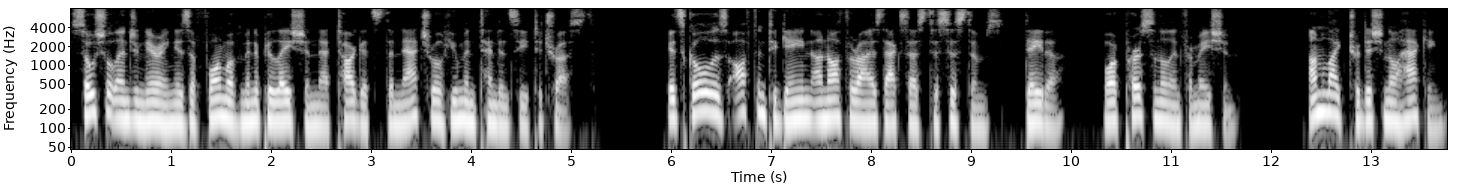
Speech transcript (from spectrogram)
Social engineering is a form of manipulation that targets the natural human tendency to trust. Its goal is often to gain unauthorized access to systems, data, or personal information. Unlike traditional hacking,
